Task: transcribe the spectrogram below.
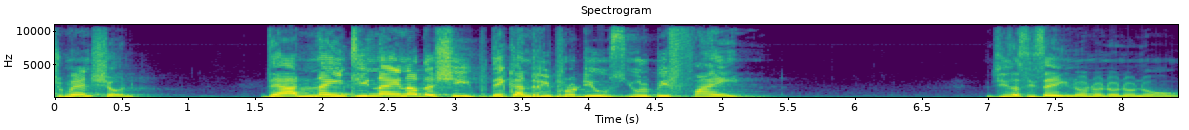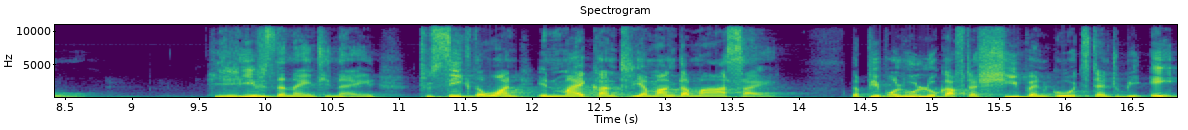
to mention, there are 99 other sheep. They can reproduce. You'll be fine. Jesus is saying, no, no, no, no, no. He leaves the 99 to seek the one. In my country, among the Maasai, the people who look after sheep and goats tend to be 8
